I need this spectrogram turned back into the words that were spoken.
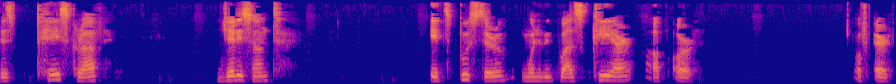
The spacecraft jettisoned its booster when it was clear of Earth. Of Earth.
